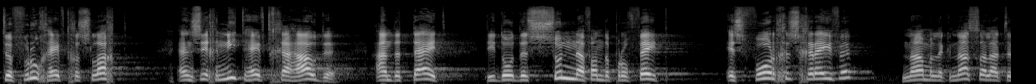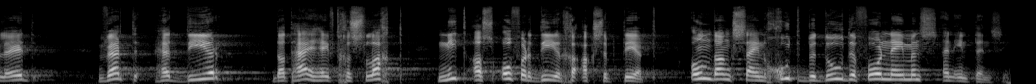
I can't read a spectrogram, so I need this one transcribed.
te vroeg heeft geslacht en zich niet heeft gehouden aan de tijd die door de sunnah van de profeet is voorgeschreven, namelijk na Salat al-Eid, werd het dier dat hij heeft geslacht niet als offerdier geaccepteerd, ondanks zijn goed bedoelde voornemens en intentie.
